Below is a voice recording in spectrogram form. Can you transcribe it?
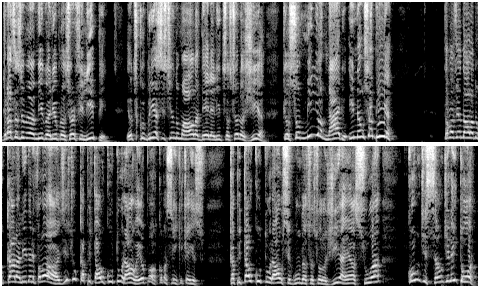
graças ao meu amigo ali, o professor Felipe, eu descobri assistindo uma aula dele ali de sociologia que eu sou milionário e não sabia. Tava vendo a aula do cara ali, daí ele falou: Ó, oh, existe um capital cultural. Aí eu, pô, como assim? O que, que é isso? Capital cultural, segundo a sociologia, é a sua condição de leitor.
